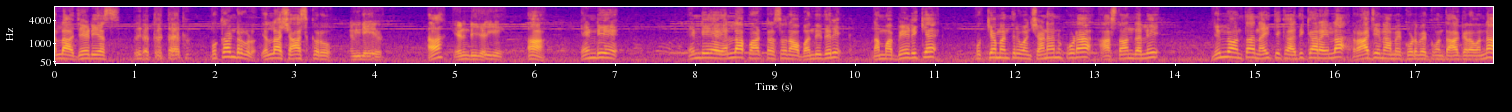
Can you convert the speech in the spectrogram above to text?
ಎಲ್ಲ ಜೆ ಡಿ ಎಸ್ ಮುಖಂಡರುಗಳು ಎಲ್ಲ ಶಾಸಕರು ಹಾಂ ಎನ್ ಡಿ ಎ. ಹಾಂ N D A. N D A ಎಲ್ಲ ಪಾರ್ಟ್ನರ್ಸು ನಾವು ಬಂದಿದ್ದೀರಿ. ನಮ್ಮ ಬೇಡಿಕೆ ಮುಖ್ಯಮಂತ್ರಿ ಒಂದು ಕ್ಷಣನೂ ಕೂಡ ಆ ಸ್ಥಾನದಲ್ಲಿ ನಿಲ್ಲುವಂಥ ನೈತಿಕ ಅಧಿಕಾರ ಇಲ್ಲ ರಾಜೀನಾಮೆ ಕೊಡಬೇಕು ಅಂತ ಆಗ್ರಹವನ್ನು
